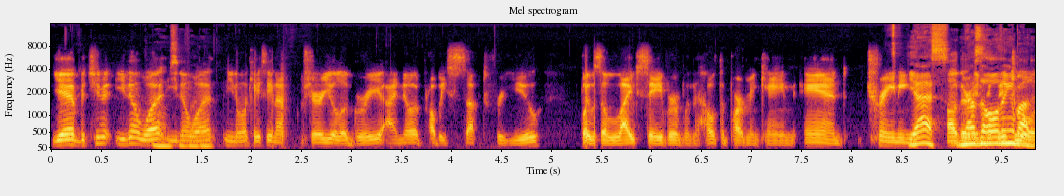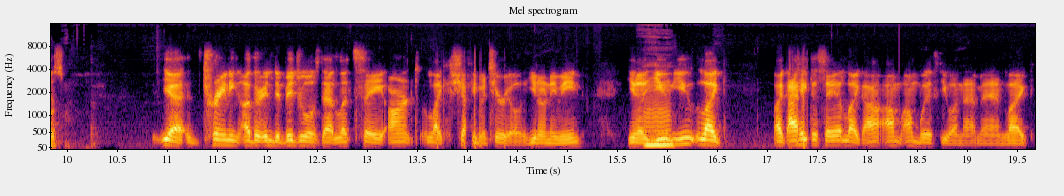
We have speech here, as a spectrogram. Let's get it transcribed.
Yeah, but you know, you know what, you know what, you know what, Casey, and I'm sure you'll agree. I know it probably sucked for you, but it was a lifesaver when the health department came and training Yes, other that's the whole thing about it. individuals. Yeah, training other individuals that let's say aren't like chefy material. You know what I mean? You know, you Mhm. you like like I hate to say it, like I, I'm I'm with you on that, man. Like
